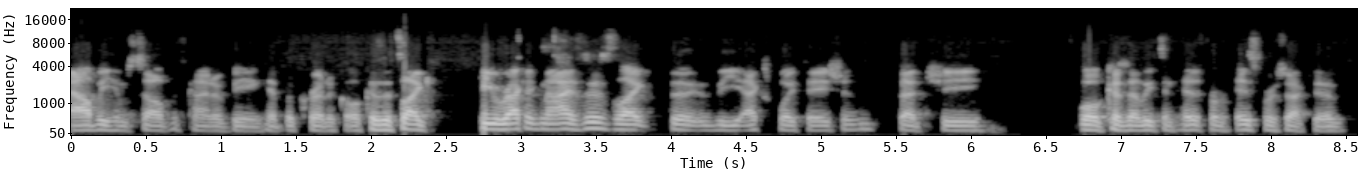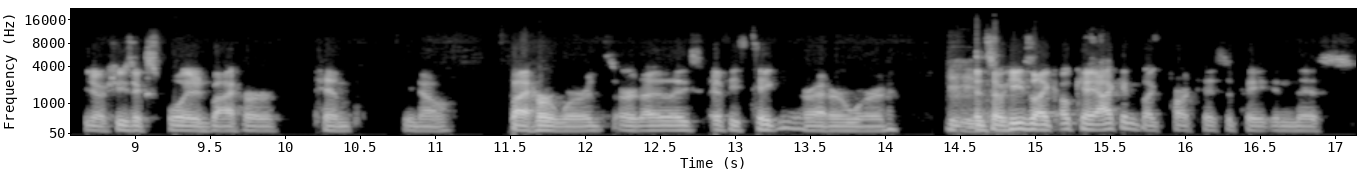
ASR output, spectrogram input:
Albie himself is kind of being hypocritical because it's like he recognizes like the the exploitation that she, well, because at least in his from his perspective, you know, she's exploited by her pimp, you know, by her words, or at least if he's taking her at her word. Mm-hmm. And so he's like, okay, I can like participate in this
